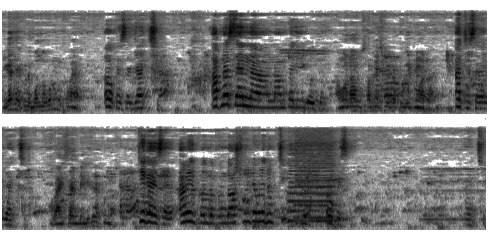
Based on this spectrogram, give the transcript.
ঠিক আছে? এখানে বন্ধ করুন থানায় ওকে স্যার যাচ্ছি। আপনার স্যার না নামটা যদি বলতেন। আমার নাম সাব ইন্সপেক্টর কবির কুমার রায়। আচ্ছা স্যার আমি যাচ্ছি। ঠিক আছে স্যার আমি দশ মিনিটের মধ্যে ঢুকছি। ওকে স্যার আচ্ছা।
